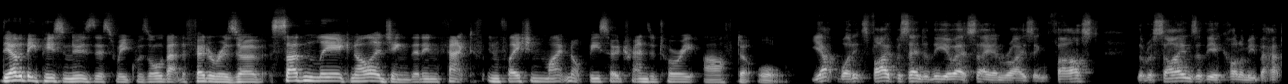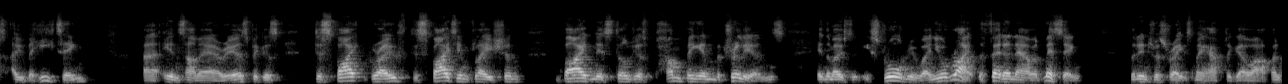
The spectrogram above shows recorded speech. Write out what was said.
The other big piece of news this week was all about the Federal Reserve suddenly acknowledging that, in fact, inflation might not be so transitory after all. Yeah, well, it's 5% in the USA and rising fast. There are signs of the economy perhaps overheating uh, in some areas because despite growth, despite inflation, Biden is still just pumping in the trillions in the most extraordinary way. And you're right, the Fed are now admitting that interest rates may have to go up. And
